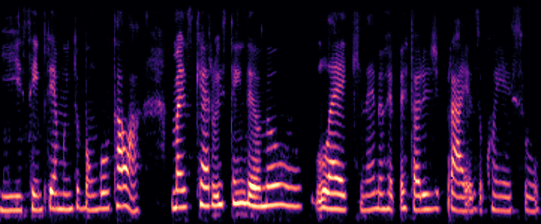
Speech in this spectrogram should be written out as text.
E sempre é muito bom voltar lá. Mas quero estender o meu leque, né? Meu repertório de praias. Eu conheço.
